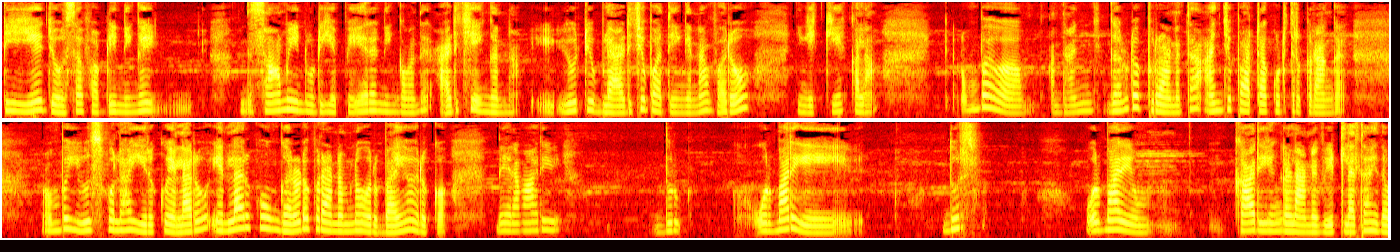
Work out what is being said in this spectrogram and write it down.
டிஏ ஜோசப் அப்படின்னு நீங்கள் அந்த சாமியினுடைய பேரை நீங்கள் வந்து அடிச்சிங்கன்னா யூடியூப்பில் அடித்து பார்த்தீங்கன்னா வரும் நீங்கள் கேட்கலாம் ரொம்ப அந்த அஞ்சு கருட புராணத்தை அஞ்சு பார்ட்டாக கொடுத்துருக்குறாங்க. ரொம்ப யூஸ்ஃபுல்லாக இருக்கும். எல்லோரும் எல்லாருக்கும் கருட புராணம்னு ஒரு பயம் இருக்கும். வேறு மாதிரி துர் ஒரு மாதிரி துர்ஸ் ஒரு மாதிரி காரியங்களான வீட்டில் தான் இதை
